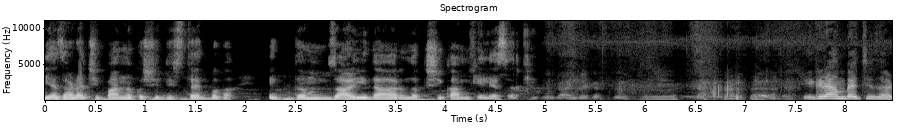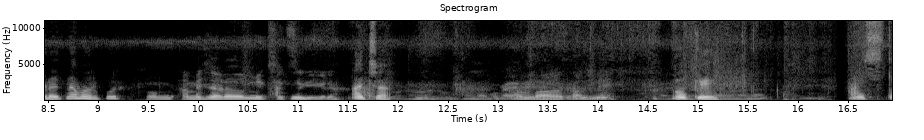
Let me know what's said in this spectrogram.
या झाडाची पानं कशी दिसत आहेत बघा. एकदम जाळीदार नक्षीकाम केल्यासारखी. इकडे आंब्याची झाड आहेत ना भरपूर? आंब्याची झाडं मिक्स आहेत सगळीकडे. अच्छा. आंबा काजू ओके. मस्त.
